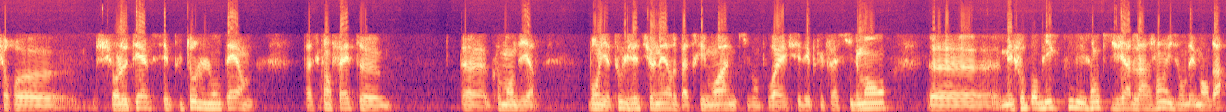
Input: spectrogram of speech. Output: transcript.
sur euh, sur l'ETF, c'est plutôt le long terme, parce qu'en fait, euh, euh, comment dire, bon, il y a tous les gestionnaires de patrimoine qui vont pouvoir accéder plus facilement, euh, mais il faut pas oublier que tous les gens qui gèrent de l'argent, ils ont des mandats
